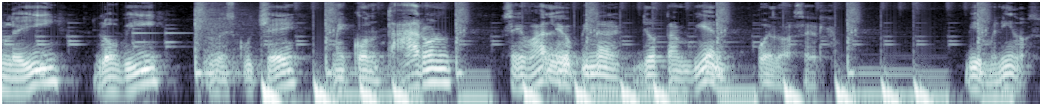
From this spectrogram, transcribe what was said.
leí, lo vi, lo escuché, me contaron. Se vale opinar, yo también puedo hacerlo. Bienvenidos.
